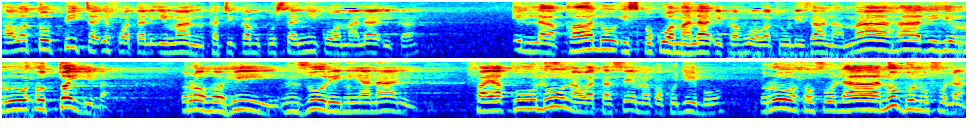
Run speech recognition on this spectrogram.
hawatopita ikhwatal iman katika mkusanyiko wa malaika illa qalu isipokuwa malaika huwa wakiulizana ma hadhihi ruhu tayyiba? Roho hii nzuri ni ya nani? Fayaquluna watasema kwa kujibu ruhu fulanu ibn fulan,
